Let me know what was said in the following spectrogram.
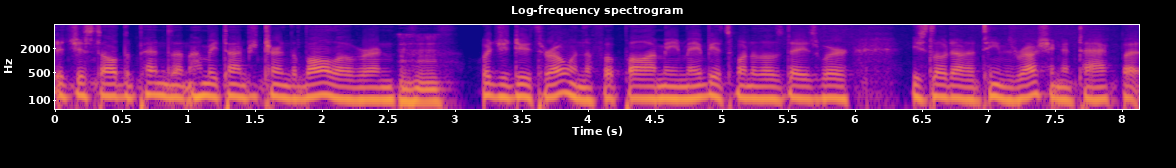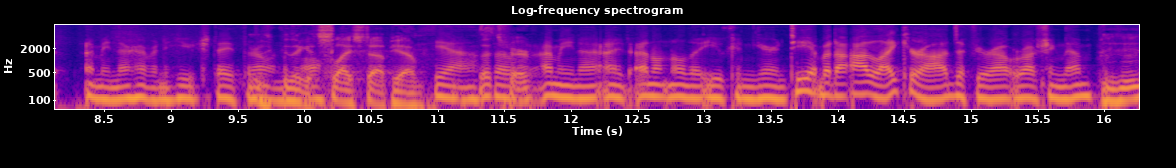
it just all depends on how many times you turn the ball over and Mm-hmm. what'd you do throwing the football. I mean, maybe it's one of those days where you slow down a team's rushing attack, but I mean, they're having a huge day throwing the They ball. get sliced up, yeah. Yeah, That's so, fair. I mean, I I I don't know that you can guarantee it, but I, I like your odds if you're out rushing them, mm-hmm.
